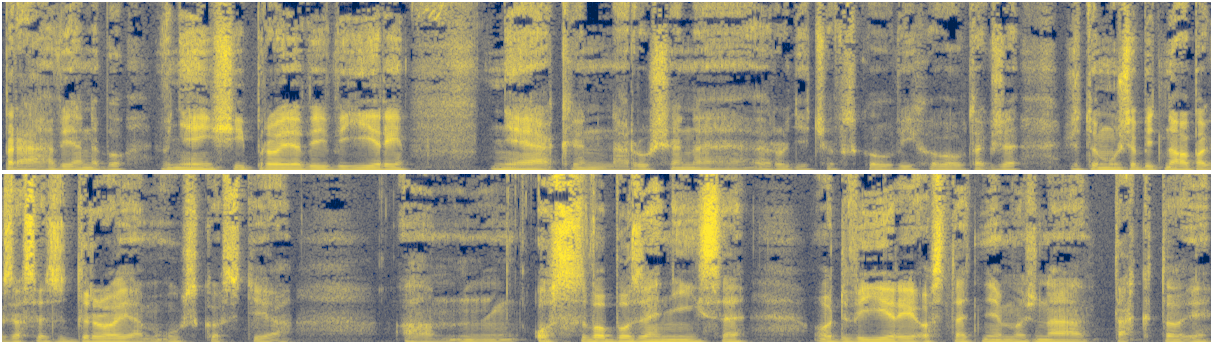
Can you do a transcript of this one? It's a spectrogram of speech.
právě nebo vnější projevy víry nějak narušené rodičovskou výchovou, takže že to může být naopak zase zdrojem úzkosti a, a mm, osvobození se od víry. Ostatně možná takto i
